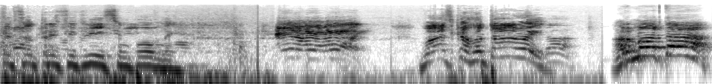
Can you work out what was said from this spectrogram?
538 повний. Васька готовий? Гармата!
